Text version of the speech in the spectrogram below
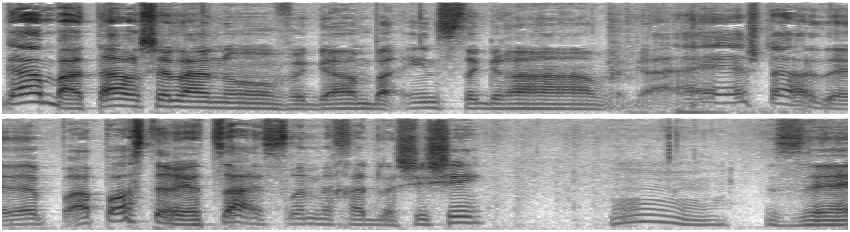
גם באתר שלנו וגם באינסטגרם, וגם, אה, יש את. זה- הפוסטר יצא 21 לשישי, Mm, זה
